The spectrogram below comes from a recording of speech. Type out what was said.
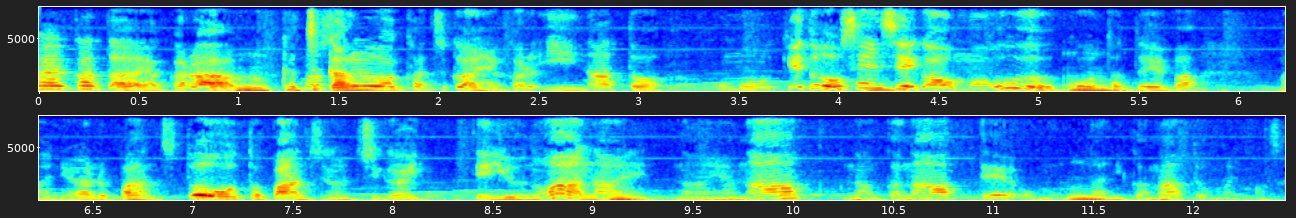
え方やから、うん価値まあ、それは観価値観やからいいなと思うけど先生が思うこうん。う例えばマニュアルパンチとオートパンチの違いっていうのは何,、うん。なんやななんかなって思う、うん。何かなって思います。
